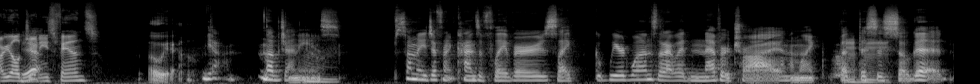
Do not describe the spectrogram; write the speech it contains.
Are y'all Yeah. Jeni's fans? Oh yeah. Yeah. Love Jeni's. Mm. so many different kinds of flavors, like weird ones that I would never try. And I'm like, but this mm-hmm. is so good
